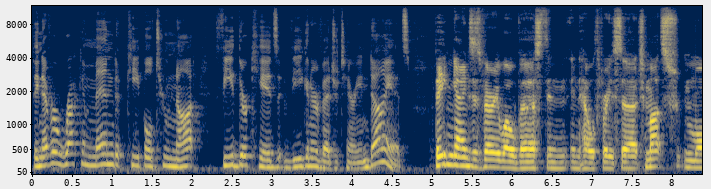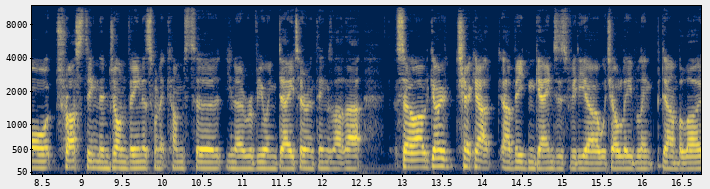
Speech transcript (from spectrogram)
They never recommend people to not feed their kids vegan or vegetarian diets. Vegan Gains is very well versed in, in health research, much more trusting than Jon Venus when it comes to you know reviewing data and things like that. So I would go check out uh, Vegan Gains' video, which I'll leave linked down below,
